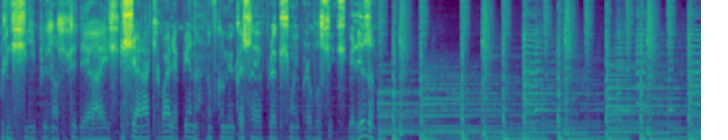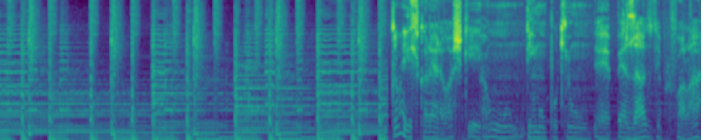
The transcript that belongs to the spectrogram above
princípios, nossos ideais. E será que vale a pena? Não fica meio que essa reflexão aí para vocês, beleza? Então é isso, galera. Eu acho que é um tema um pouquinho é, pesado até para falar,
